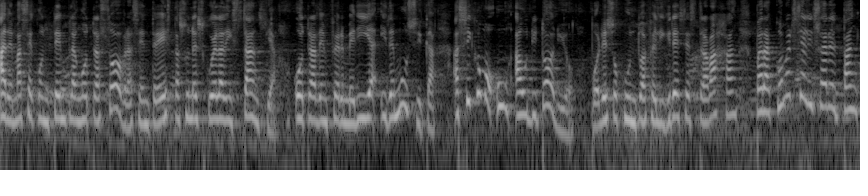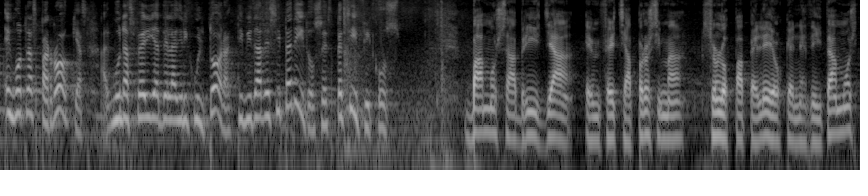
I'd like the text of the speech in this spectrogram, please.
Además se contemplan otras obras, entre estas una escuela a distancia, otra de enfermería y de música, así como un auditorio. Por eso junto a feligreses trabajan para comercializar el pan en otras parroquias, algunas ferias del agricultor, actividades y pedidos específicos. Vamos a abrir ya en fecha próxima, son los papeleos que necesitamos.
